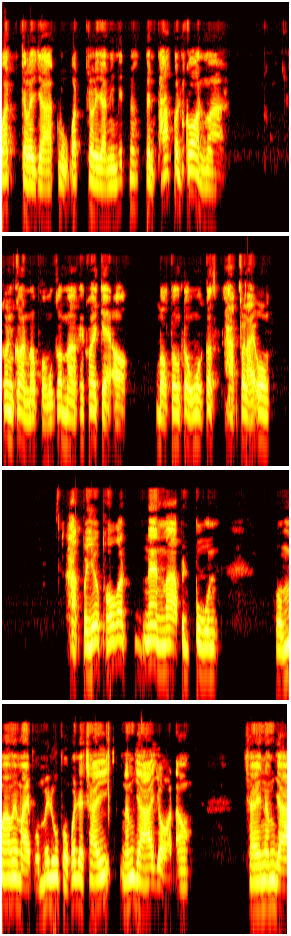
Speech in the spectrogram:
วัดกัลยากรุวัดกัลยาณิมิตนะเป็นพระก้อนๆมาก้อนๆมาผมก็มาค่อยๆแกะออก บอกตรงๆว่าก็หักไปหลายองค์ หักไปเยอะเพราะว่าแน่นมากเป็นปูน ผมมาใหม่ๆผมไม่รู้ผมก็จะใช้น้ำยาหยอดเอา ใช้น้ำยา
